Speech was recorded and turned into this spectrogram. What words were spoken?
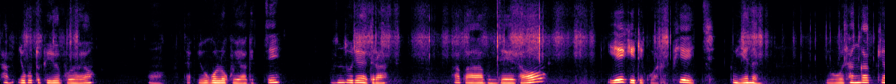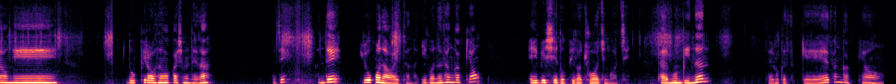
3 요것도 비율 보여요? 어, 자 요걸로 구해야겠지? 무슨 소리야 얘들아? 봐봐 문제에서 얘의 길이 구하래 pH 그럼 얘는 요 삼각형의 높이라고 생각하시면 되나? 그지? 근데 요거 나와 있잖아. 이거는 삼각형 ABC의 높이가 주어진 거지. 닮은 B는 자 이렇게 쓸게. 삼각형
